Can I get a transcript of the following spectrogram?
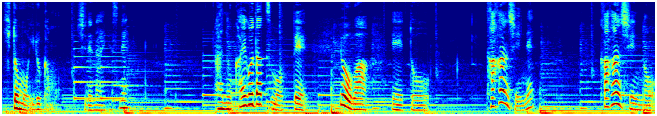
人もいるかもしれないですね。あの介護脱毛って要は、えーと、下半身ね下半身の、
